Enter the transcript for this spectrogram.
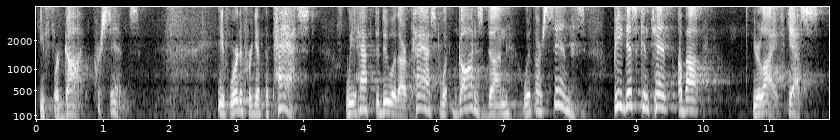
He forgot our sins. If we're to forget the past, we have to do with our past what God has done with our sins. Be discontent about your life, yes.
